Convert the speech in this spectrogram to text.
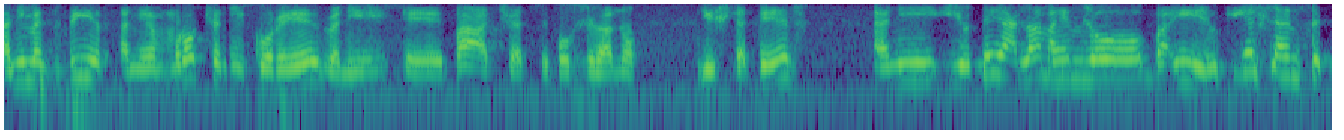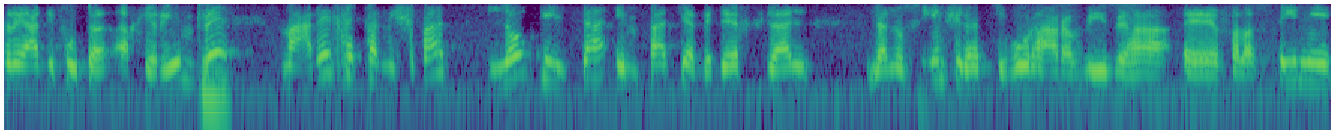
אני מסביר, אני, למרות שאני קורא ואני אה, בעד שהציבור שלנו ישתתף, אני יודע למה הם לא באים, כי יש להם סדרי עדיפות אחרים, כן. ומערכת המשפט לא גילתה אמפתיה בדרך כלל לנושאים של הציבור הערבי והפלסטיני.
